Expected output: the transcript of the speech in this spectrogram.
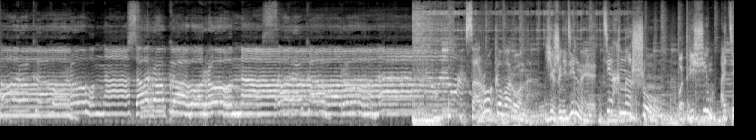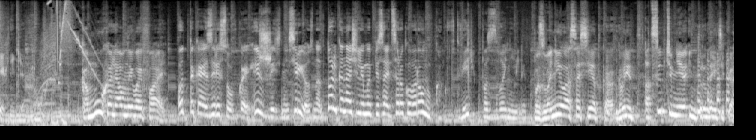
сорока ворона, сорока ворона, сорока ворона. Сорока Ворона. Еженедельное техношоу. Потрещим о технике. Кому халявный Wi-Fi? Вот такая зарисовка из жизни, серьезно. Только начали мы писать сороку ворону, как в дверь позвонили. Позвонила соседка, говорит, отсыпьте мне интернетика.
